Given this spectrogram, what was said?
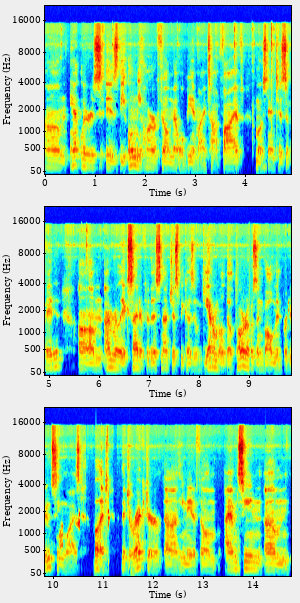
Um, Antlers is the only horror film that will be in my top five most anticipated. Um, I'm really excited for this, not just because of Guillermo del Toro's involvement producing wise, but the director. Uh, he made a film. I haven't seen um,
